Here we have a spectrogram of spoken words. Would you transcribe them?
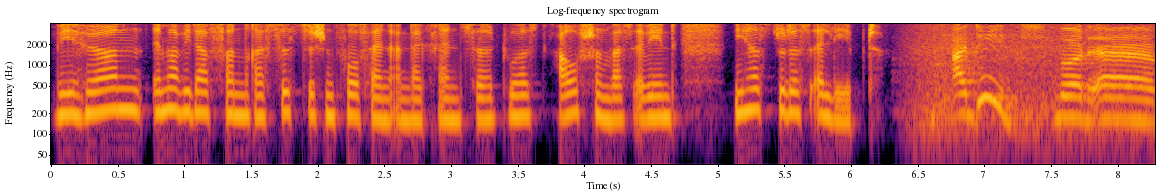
Wir hören immer wieder von rassistischen Vorfällen an der Grenze. Du hast auch schon was erwähnt. Wie hast du das erlebt? I did, but uh,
